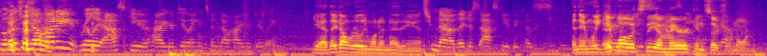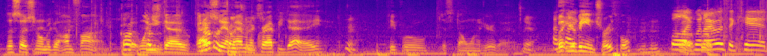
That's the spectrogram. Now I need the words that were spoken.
Well, does nobody really ask you how you're doing to know how you're doing? Yeah, they don't really want to know the answer. No, they just ask you because. And then we It- give well, it's the American social norm. the social norm. We go, I'm fine. But when you go, actually, I'm having a crappy day. Yeah. People just don't want to hear that. Yeah. But That's you're being truthful. Mm-hmm. Well, Yeah, like of when I was a kid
